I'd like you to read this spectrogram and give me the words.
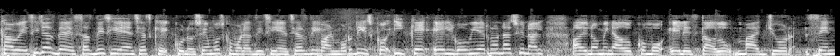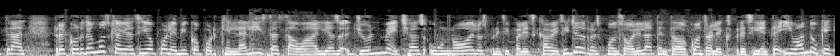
cabecillas de estas disidencias que conocemos como las disidencias de Iván Mordisco y que el gobierno nacional ha denominado como el Estado Mayor Central. Recordemos que había sido polémico porque en la lista estaba alias John Mechas, uno de los principales cabecillas responsables del atentado contra el expresidente Iván Duque,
